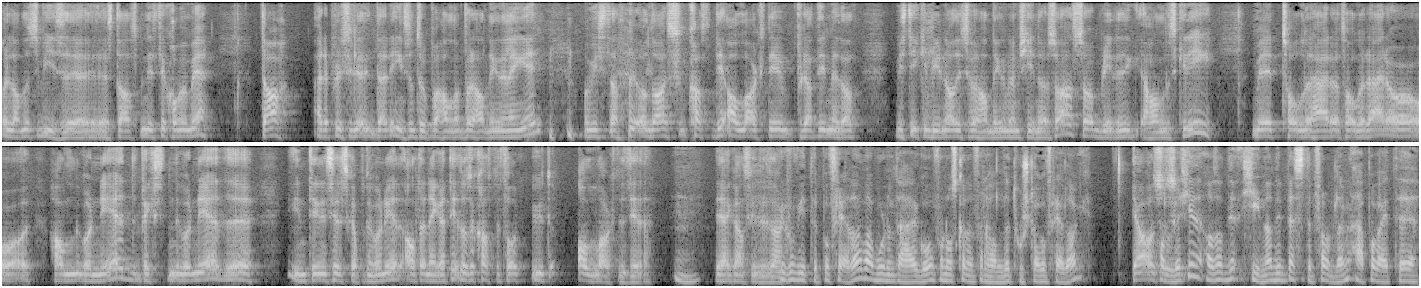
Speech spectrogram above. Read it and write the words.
og landets visestatsminister kommer med, da er det plutselig da er det ingen som tror på forhandlingene lenger. Og, da, og da kastet de alle aksjene fordi de mente at hvis det ikke blir noe av disse forhandlingene mellom Kina og USA, så blir det handelskrig med toller her og toller der, og, og handelen går ned, veksten går ned, eh, inntjeningen i selskapene går ned, alt er negativt, og så kastet folk ut alle aksjene sine. Det er ganske interessant. Vi får vite på fredag da, hvordan det her går, for nå skal de forhandle torsdag og fredag. Ja, og så- Alle Kina, altså de- Kina, de beste forhandlerne, er på vei til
